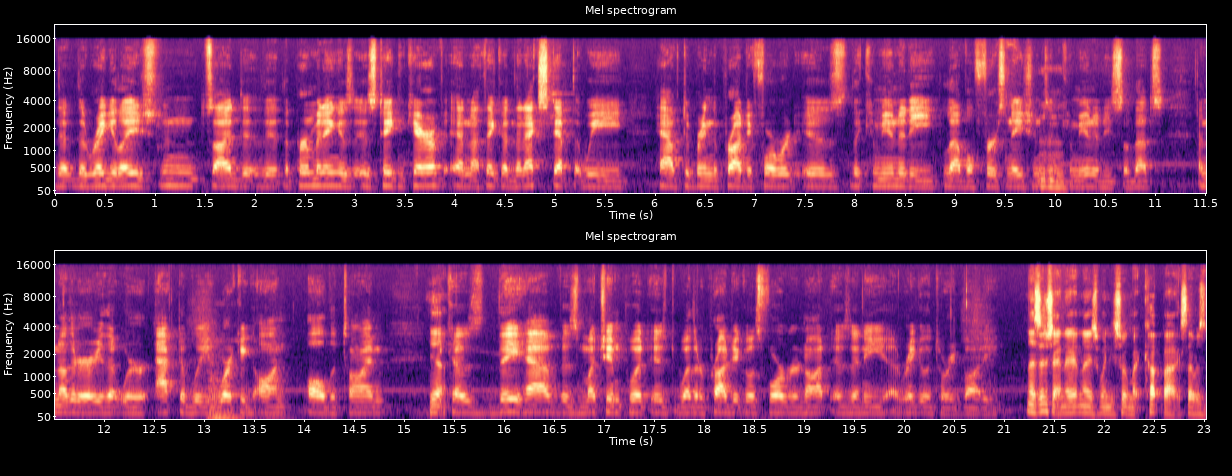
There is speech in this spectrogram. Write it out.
the, the regulation side, the, the, the, permitting is, is taken care of. And I think the next step that we have to bring the project forward is the community level, First Nations mm-hmm. and communities. So that's another area that we're actively working on all the time. Yeah. Because they have as much input as whether a project goes forward or not as any uh, regulatory body. That's interesting. I noticed when you talk about cutbacks, that was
